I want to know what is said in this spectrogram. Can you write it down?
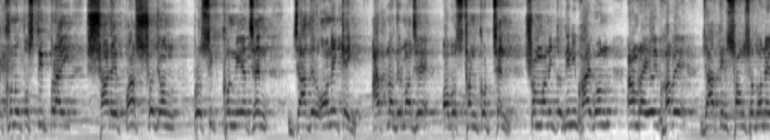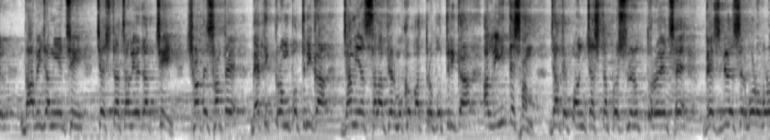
এখন উপস্থিত প্রায় সাড়ে পাঁচশো জন প্রশিক্ষণ নিয়েছেন, যাদের অনেকেই আপনাদের মাঝে অবস্থান করছেন। সম্মানিত দিনী ভাই বোন আমরা এইভাবে জাতির সংশোধনের দাবি জানিয়েছি, চেষ্টা চালিয়ে যাচ্ছি। সাথে সাথে ব্যতিক্রম পত্রিকা, জামিয়া সালাফের মুখপাত্র পত্রিকা, আল ইতেসাম, যাতে পঞ্চাশটা প্রশ্নের উত্তর রয়েছে, দেশ বিদেশের বড় বড়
